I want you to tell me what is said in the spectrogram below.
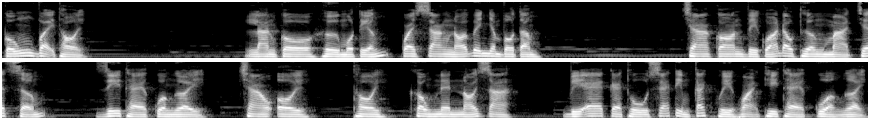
cũng vậy thôi. Lan cô hừ một tiếng, quay sang nói với nhâm vô tâm. Cha con vì quá đau thương mà chết sớm. Di thể của người, chao ôi, thôi không nên nói ra. Vì e kẻ thù sẽ tìm cách hủy hoại thi thể của người.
